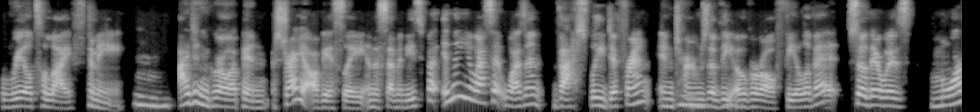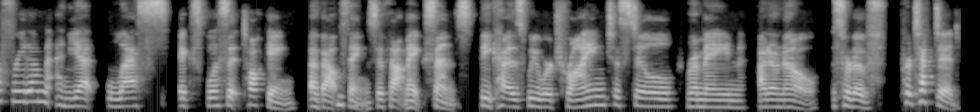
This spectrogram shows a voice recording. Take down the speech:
real to life to me. Mm. I didn't grow up in Australia, obviously, in the 70s, but in the US, it wasn't vastly different in terms mm. of the overall feel of it. So there was more freedom and yet less explicit talking about mm-hmm. things, if that makes sense, because we were trying to still remain, I don't know, sort of protected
